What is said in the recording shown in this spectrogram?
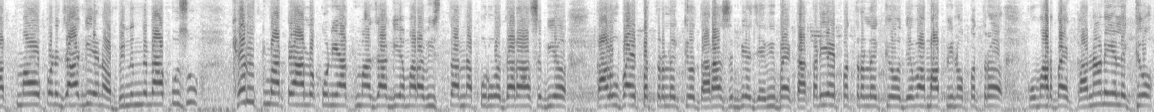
આત્માઓ પણ જાગી અને અભિનંદન આપું છું. ખેડૂત માટે આ લોકોની આત્મા જાગી. અમારા વિસ્તારના પૂર્વ ધારાસભ્ય કાળુભાઈ પત્ર લખ્યો, ધારાસભ્ય જેવીભાઈ કાકડિયાએ પત્ર લખ્યો, દેવા માફીનો પત્ર કુમારભાઈ કાનાણીએ લખ્યો.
